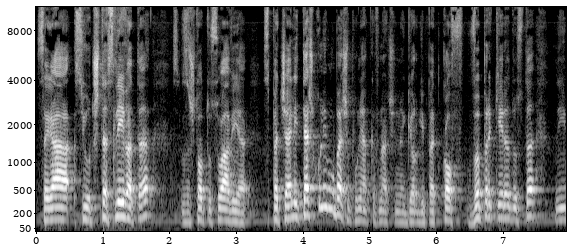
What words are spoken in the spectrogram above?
Сега си от щастливата, защото Славия спечели. Тежко ли му беше по някакъв начин на Георги Петков, въпреки радостта, и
